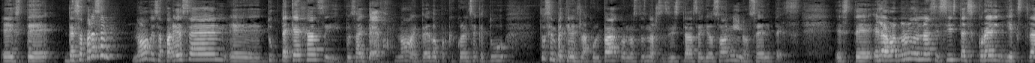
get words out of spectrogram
este, desaparecen, ¿no? Desaparecen, eh, tú te quejas y pues hay pedo, ¿no? Hay pedo porque acuérdense que tú, tú siempre tienes la culpa con nuestros narcisistas, ellos son inocentes. Este, el abandono de un narcisista es cruel y, extra,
